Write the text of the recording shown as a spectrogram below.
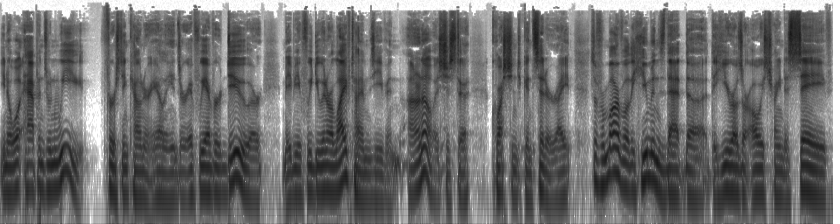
you know what happens when we first encounter aliens, or if we ever do, or maybe if we do in our lifetimes, even. I don't know. It's just a question to consider, right? So for Marvel, the humans that the the heroes are always trying to save,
